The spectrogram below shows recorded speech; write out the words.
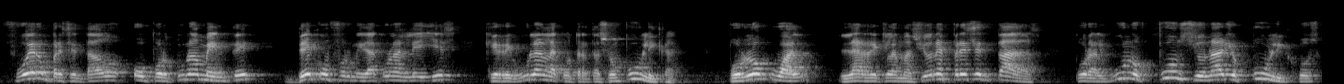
fueron presentados oportunamente de conformidad con las leyes que regulan la contratación pública, por lo cual las reclamaciones presentadas por algunos funcionarios públicos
